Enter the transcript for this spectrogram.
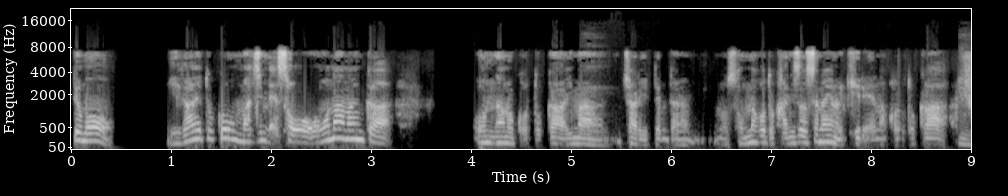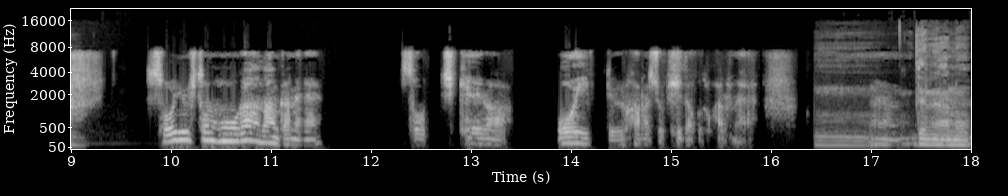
でも、意外とこう、真面目そうな、なんか、女の子とか、今、チャーリー言ってみたいな、もうそんなこと感じさせないような綺麗な子とか、そういう人の方が、なんかね、そっち系が多いっていう話を聞いたことがあるね。うん。うんでね、あの、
